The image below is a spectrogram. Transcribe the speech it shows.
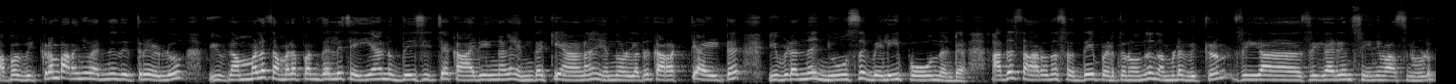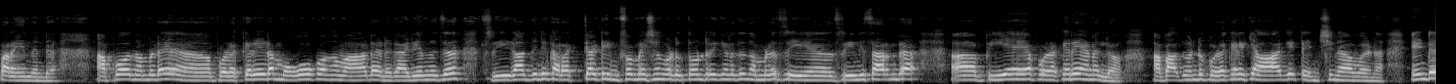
അപ്പോൾ വിക്രം പറഞ്ഞു വരുന്നത് ഇത്രയേ ഉള്ളൂ. നമ്മൾ സമരപ്പന്തലിൽ ചെയ്യാൻ ഉദ്ദേശിച്ച കാര്യങ്ങൾ എന്തൊക്കെയാണ് എന്നുള്ളത് കറക്റ്റായിട്ട് ഇവിടെ നിന്ന് ന്യൂസ് വെളിയിൽ പോകുന്നുണ്ട്. അത് സാറൊന്ന് ശ്രദ്ധയിൽപ്പെടുത്തണമെന്ന് നമ്മുടെ വിക്രം ശ്രീകാ ശ്രീകാര്യൻ ശ്രീനിവാസനോട് പറയുന്നുണ്ട്. അപ്പോൾ നമ്മുടെ പുഴക്കരയുടെ മുഖമൊക്കെ അങ്ങ് വാടാണ്. കാര്യം എന്ന് വെച്ചാൽ ശ്രീകാന്തിന് കറക്റ്റായിട്ട് ഇൻഫർമേഷൻ കൊടുത്തുകൊണ്ടിരിക്കുന്നത് നമ്മുടെ ശ്രീ ശ്രീനി സാറിന്റെ പി എ ആയ പുഴക്കരയാണല്ലോ. അപ്പോൾ അതുകൊണ്ട് പുഴക്കരയ്ക്ക് ആകെ ടെൻഷൻ ആവുകയാണ്. എന്നിട്ട്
